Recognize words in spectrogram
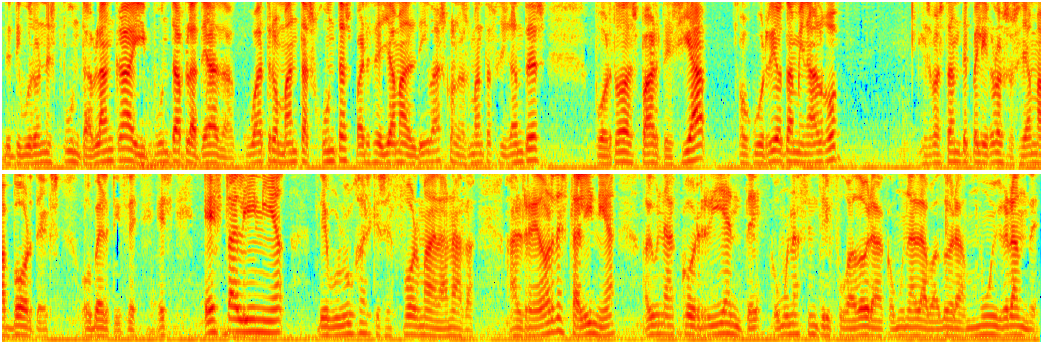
de tiburones punta blanca y punta plateada. Cuatro mantas juntas, parece ya Maldivas, con las mantas gigantes por todas partes. Ya ocurrió también algo que es bastante peligroso, se llama vortex o vértice. Es esta línea de burbujas que se forma de la nada. Alrededor de esta línea hay una corriente, como una centrifugadora, como una lavadora muy grande.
